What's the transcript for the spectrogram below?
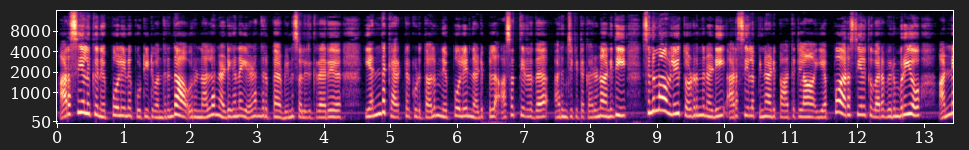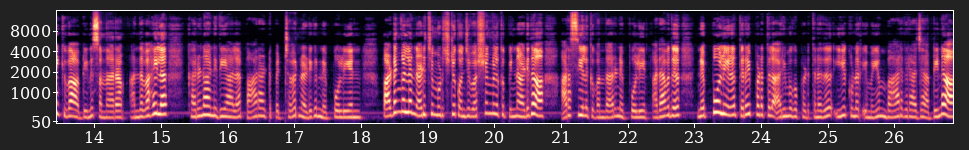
"அரசியலுக்கு நெப்போலியனை கூட்டிட்டு வந்திருந்தா ஒரு நல்ல நடிகனை இழந்திருப்பேன்" அப்படின்னு சொல்லியிருக்கிறாரு. எந்த கேரக்டர் கொடுத்தாலும் நெப்போலியன் நடிப்புல அசத்திடுறத அறிஞ்சிக்கிட்ட கருணாநிதி, "சினிமாவிலேயே தொடர்ந்து நடி. அரசியலை பின்னாடி பார்த்துக்கலாம். எப்போ அரசியலுக்கு வர விரும்புறியோ அன்னைக்கு வா" அப்படின்னு சொன்னாராம். அந்த வகையில கருணாநிதியால பாராட்டு பெற்றவர் நடிகர் நெப்போலியன். படங்கள்ல நடிச்சு முடிச்சுட்டு கொஞ்சம் வருஷங்களுக்கு பின்னாடி தான் அரசியலுக்கு வந்தாரு நெப்போலியன். அதாவது நெப்போலியனை திரைப்படத்துல அறிமுகப்படுத்தினது இயக்குனர் இமயம் பாரதிராஜா அப்படின்னா,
